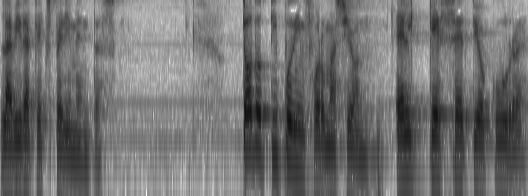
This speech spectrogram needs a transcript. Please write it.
la vida que experimentas todo tipo de información, el que se te ocurra,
